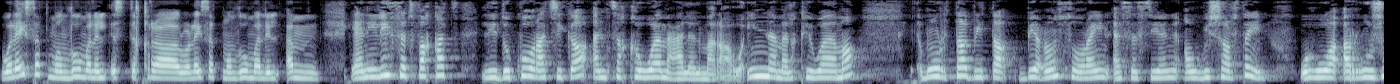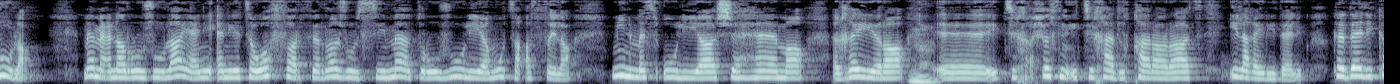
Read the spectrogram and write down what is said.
وليست منظومة للاستقرار وليست منظومة للأمن. يعني ليست فقط لذكورتك أن تقوم على المرأة وإنما القوامة مرتبطة بعنصرين أساسيين أو بشرطين وهو الرجولة ما معنى الرجولة؟ يعني أن يتوفر في الرجل سمات رجولية متأصلة من مسؤولية شهامة غيرة نعم. آه، حسن اتخاذ القرارات إلى غير ذلك كذلك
